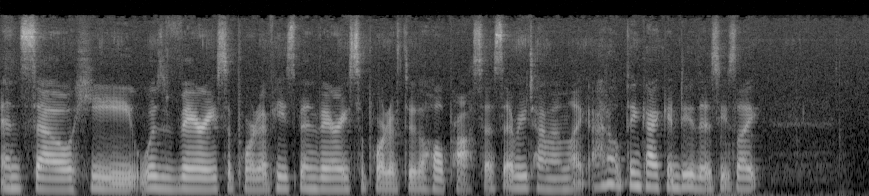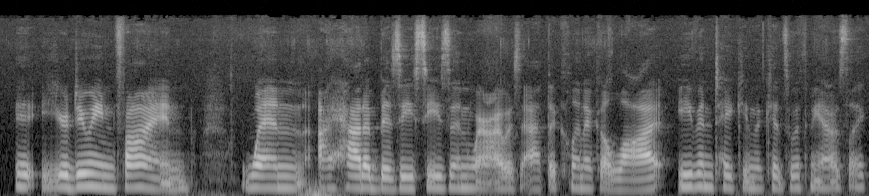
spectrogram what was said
And so he was very supportive. He's been very supportive through the whole process. Every time I'm like, I don't think I can do this, he's like, You're doing fine when I had a busy season where I was at the clinic a lot, even taking the kids with me, I was like,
